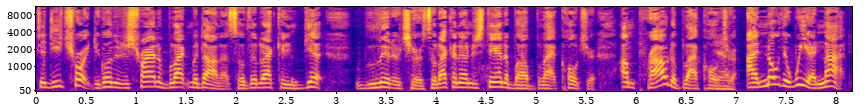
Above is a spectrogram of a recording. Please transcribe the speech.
to Detroit to go to the Shrine of Black Madonna so that I can get literature, so that I can understand about black culture. I'm proud of black culture. Yeah. I know that we are not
